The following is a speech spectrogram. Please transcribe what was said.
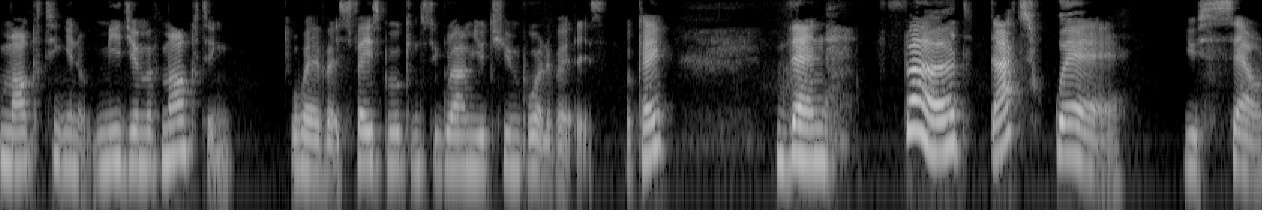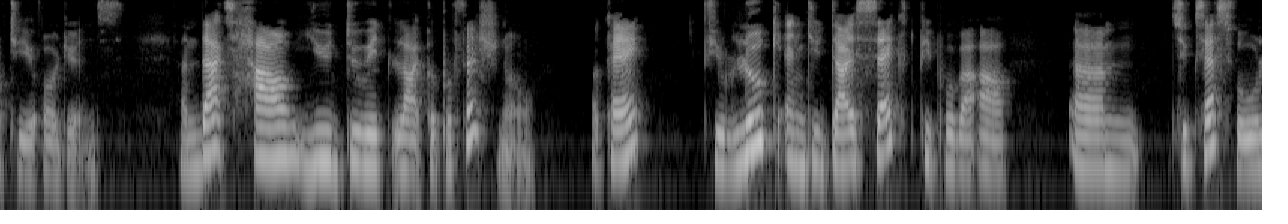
marketing, you know, medium of marketing, whether it's Facebook, Instagram, YouTube, whatever it is. Okay. Then, third, that's where you sell to your audience. And that's how you do it like a professional. Okay? If you look and you dissect people that are um, successful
